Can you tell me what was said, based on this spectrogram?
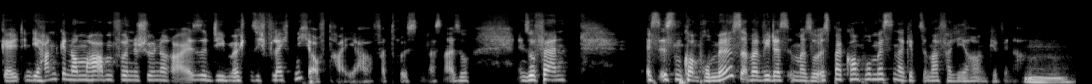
Geld in die Hand genommen haben für eine schöne Reise, die möchten sich vielleicht nicht auf drei Jahre vertrösten lassen. Also insofern, es ist ein Kompromiss, aber wie das immer so ist bei Kompromissen, da gibt es immer Verlierer und Gewinner. Mhm.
